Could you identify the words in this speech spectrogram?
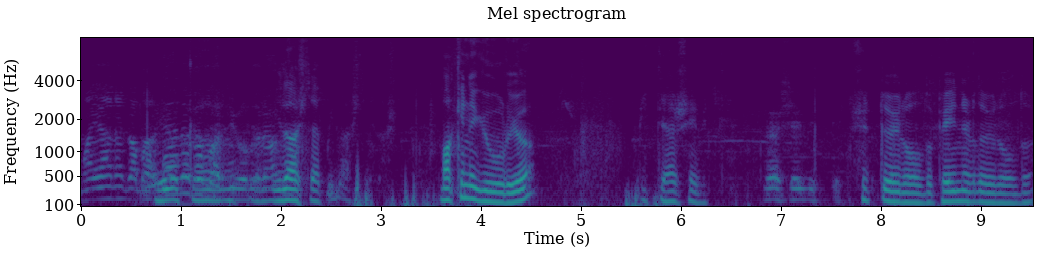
mayana kabar. Mayana kabar diyorlar abi. İlaçla ilaçla ilaçla. Makine yoğuruyor. Bitti her şey bitti. Her şey bitti. Süt de öyle oldu. Peynir de öyle oldu.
